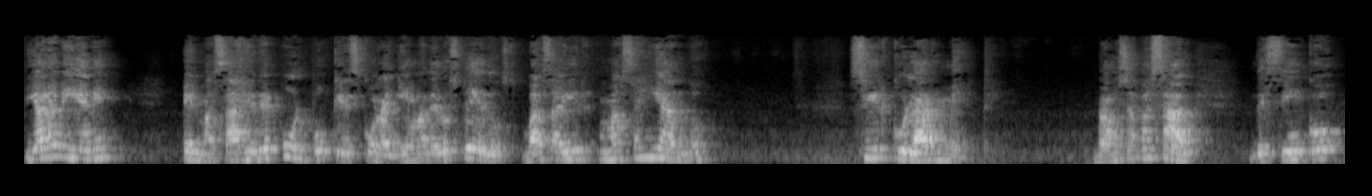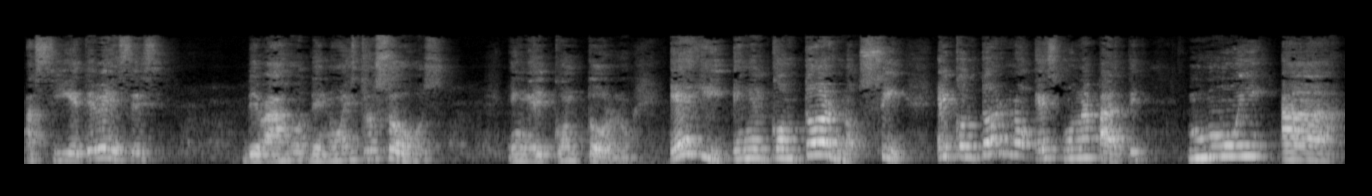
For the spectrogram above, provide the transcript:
y ahora viene el masaje de pulpo, que es con la yema de los dedos, vas a ir masajeando circularmente. Vamos a pasar de 5 a 7 veces debajo de nuestros ojos en el contorno. Eggy, en el contorno, sí. El contorno es una parte muy ah,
